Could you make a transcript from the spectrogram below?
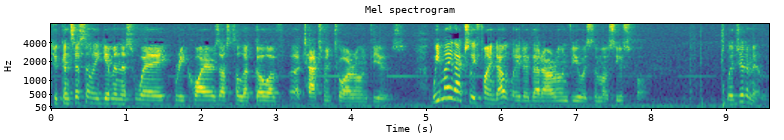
To consistently give in this way requires us to let go of attachment to our own views. We might actually find out later that our own view is the most useful, legitimately.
